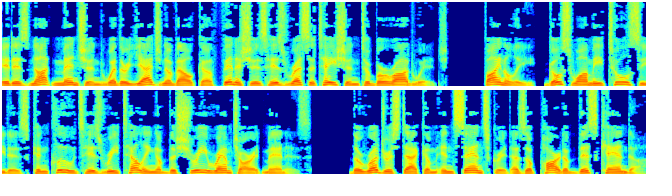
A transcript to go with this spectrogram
It is not mentioned whether Yajnavalkya finishes his recitation to Bharadwaj. Finally, Goswami Tulsidas concludes his retelling of the Sri Ramcharitmanas. The Rudrastakam in Sanskrit is a part of this kanda.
